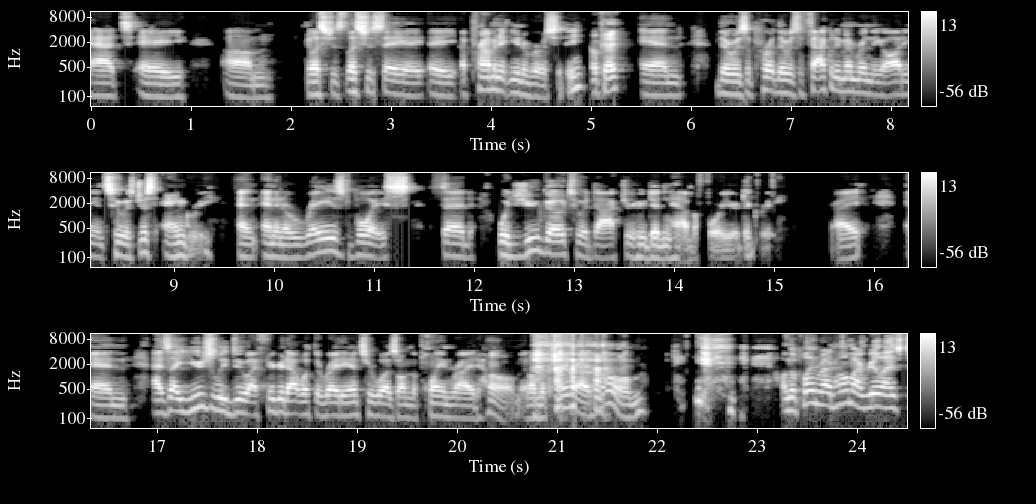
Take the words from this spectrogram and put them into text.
at a um, let's just let's just say a, a, a, prominent university. Okay. And there was a per, there was a faculty member in the audience who was just angry and and in a raised voice said, "Would you go to a doctor who didn't have a four year degree?" Right. And as I usually do, I figured out what the right answer was on the plane ride home. And on the plane ride home, on the plane ride home, I realized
